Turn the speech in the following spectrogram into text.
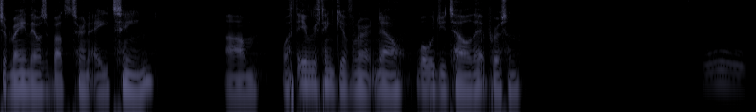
Jermaine that was about to turn eighteen, um, with everything you've learned now, what would you tell that person? Ooh.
